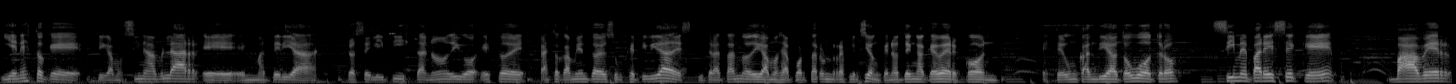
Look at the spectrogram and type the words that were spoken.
Y en esto que, digamos, sin hablar eh, en materia proselitista, ¿no? Digo, esto de trastocamiento de subjetividades y tratando, digamos, de aportar una reflexión que no tenga que ver con este, un candidato u otro, sí me parece que va a haber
